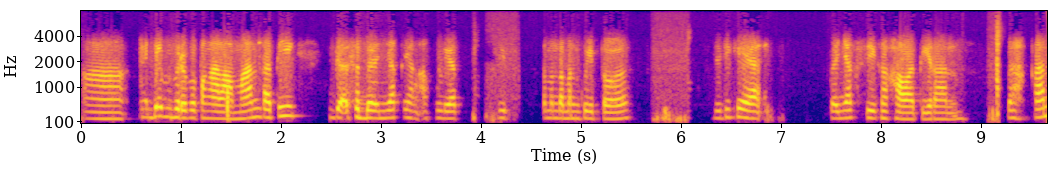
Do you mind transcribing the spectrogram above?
Eh, ada beberapa pengalaman, tapi nggak sebanyak yang aku lihat di teman-temanku itu. Jadi kayak banyak sih kekhawatiran. Bahkan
